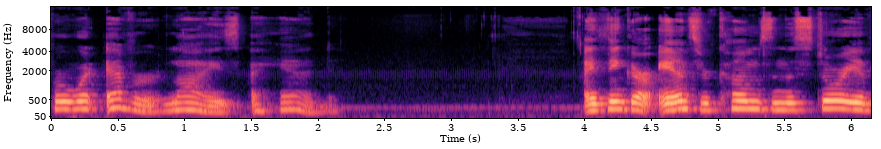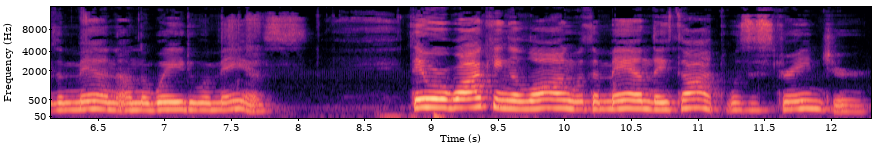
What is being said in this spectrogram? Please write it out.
for whatever lies ahead? I think our answer comes in the story of the men on the way to Emmaus. They were walking along with a man they thought was a stranger.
